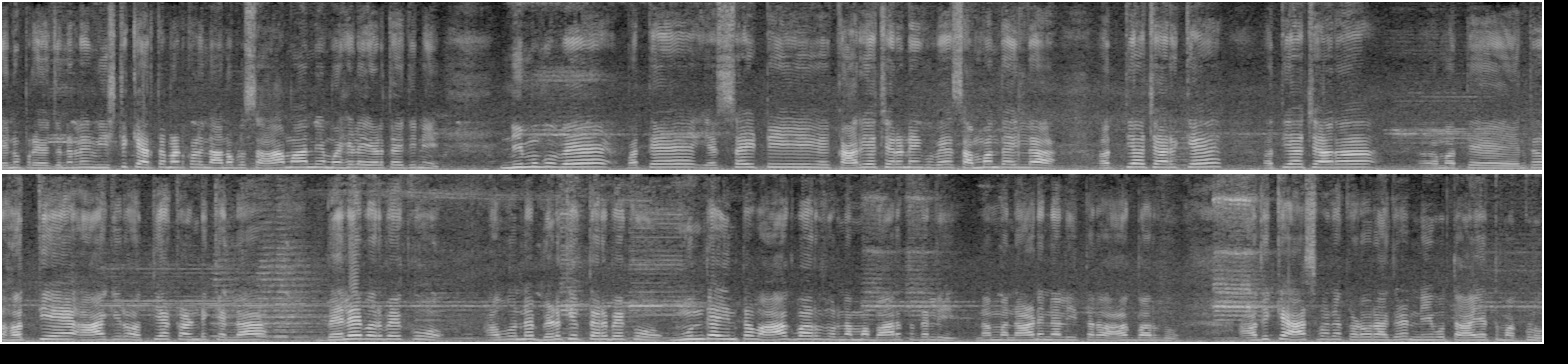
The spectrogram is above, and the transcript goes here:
ಏನು ಪ್ರಯೋಜನ ಇಲ್ಲ. ನೀವು ಇಷ್ಟಕ್ಕೆ ಅರ್ಥ ಮಾಡ್ಕೊಳ್ಳಿ ನಾನೊಬ್ಬಳು ಸಾಮಾನ್ಯ ಮಹಿಳೆ ಹೇಳ್ತಾ ಇದ್ದೀನಿ. ನಿಮಗೂ ಮತ್ತು ಎಸ್ ಐ ಟಿ ಕಾರ್ಯಾಚರಣೆಗೂ ಸಂಬಂಧ ಇಲ್ಲ. ಅತ್ಯಾಚಾರಕ್ಕೆ ಅತ್ಯಾಚಾರ ಮತ್ತು ಎಂಥ ಹತ್ಯೆ ಆಗಿರೋ ಹತ್ಯಾಕಾಂಡಕ್ಕೆಲ್ಲ ಬೆಲೆ ಬರಬೇಕು. ಅವನ್ನ ಬೆಳಕಿಗೆ ತರಬೇಕು. ಮುಂದೆ ಇಂಥವು ಆಗಬಾರ್ದು ನಮ್ಮ ಭಾರತದಲ್ಲಿ, ನಮ್ಮ ನಾಡಿನಲ್ಲಿ ಈ ಥರ ಆಗಬಾರ್ದು. ಅದಕ್ಕೆ ಆಸ್ಪದ ಕೊಡೋರಾದರೆ ನೀವು ತಾಯತ್ ಮಕ್ಕಳು.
